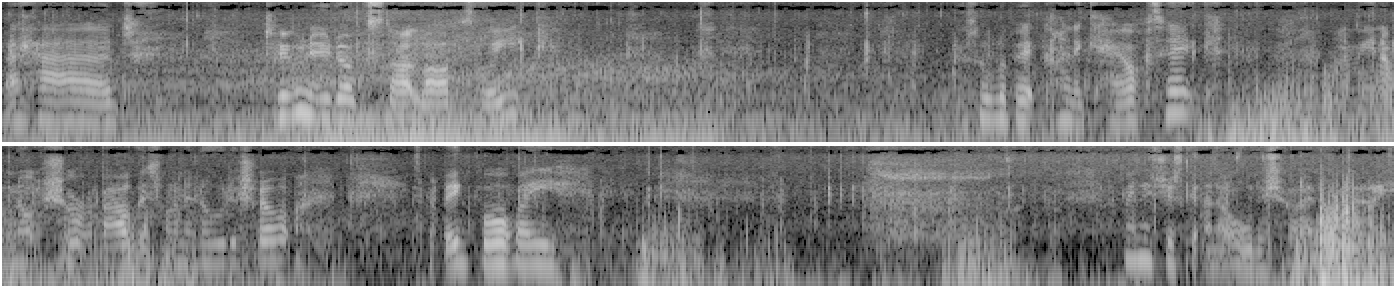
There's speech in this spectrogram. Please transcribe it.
I had two new dogs start last week. It's all a bit kind of chaotic. I mean, I'm not sure about this one in Aldershot. It's a big boy. Mean, it's just getting older every day.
